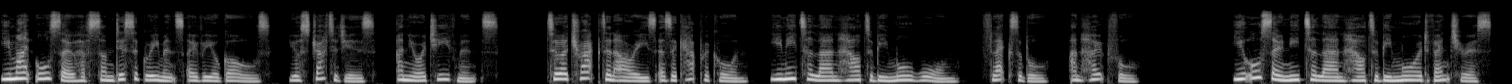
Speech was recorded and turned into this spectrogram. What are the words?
You might also have some disagreements over your goals, your strategies, and your achievements. To attract an Aries as a Capricorn, you need to learn how to be more warm, flexible, and hopeful. You also need to learn how to be more adventurous,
